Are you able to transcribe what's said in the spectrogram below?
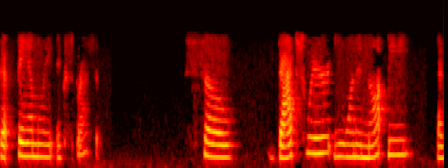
that family expresses. So that's where you want to not be as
